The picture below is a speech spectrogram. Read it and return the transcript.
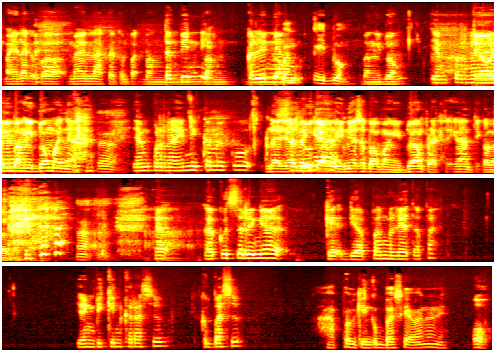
mainlah ke mainlah ke tempat bang. Tapi ini, bang, kalian bang, yang- Bang Idung. bang Idong. Yang pernah Teori bang Idong banyak. Eh, yang pernah ini kan aku Belajar dulu seringnya teorinya sebang bang Idong, prakteknya nanti kalau udah. ah, ah. ah. aku seringnya kayak di apa ngelihat apa? Yang bikin keras tuh, kebas tuh. Apa bikin kebas kayak mana nih? Oh,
